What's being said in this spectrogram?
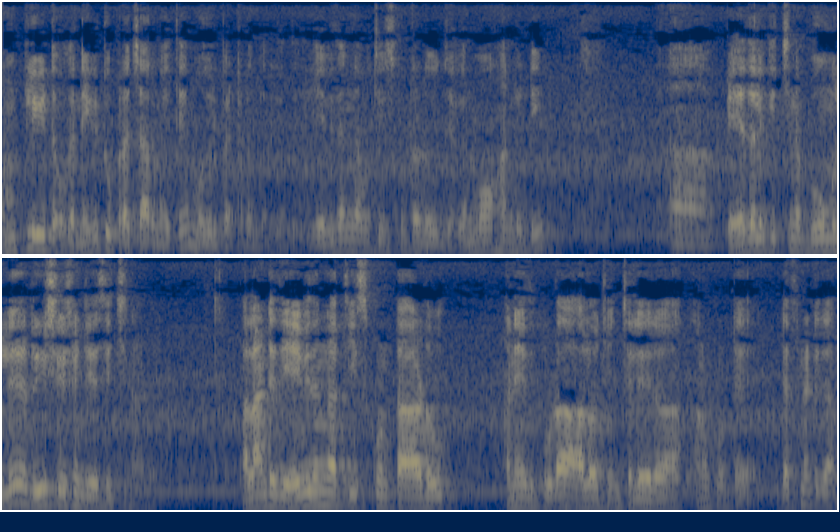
కంప్లీట్ ఒక నెగిటివ్ ప్రచారం అయితే మొదలు పెట్టడం జరిగింది. ఏ విధంగా తీసుకుంటాడు? జగన్మోహన్ రెడ్డి పేదలకు ఇచ్చిన భూములే రిజిస్ట్రేషన్ చేసి ఇచ్చినాడు. అలాంటిది ఏ విధంగా తీసుకుంటాడు అనేది కూడా ఆలోచించలేరా అనుకుంటే డెఫినెట్గా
